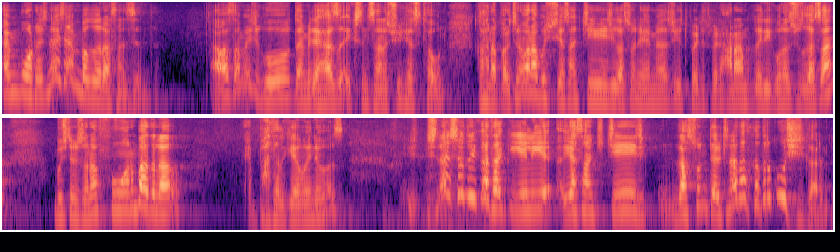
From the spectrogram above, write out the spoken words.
اَمہِ برونٛٹھ ٲسۍ نہٕ اَسہِ اَمہِ بغٲر آسان زِندٕ اَوا سَمٕجھ گوٚو تَمہِ لِحاظہٕ أکِس اِنسانَس چھُ حِصہٕ تھاوُن کانٛہہ نَفر چھُنہ وَنان بہٕ چھُس یَژھان چینٛج گژھُن ہے مےٚ حظ چھُ یِتھ پٲٹھۍ یِتھ پٲٹھۍ حرام کٲری کُن حظ چھُس گژھان بہٕ چھُس تٔمِس وَنان فون بَدلاو ہے بدل کیٛاہ ؤنِو حظ یہِ چھُنہ سیٚودُے کَتھا کہِ ییٚلہِ یہِ یَژھان چینٛج گژھُن تیٚلہِ چھِنہ تَتھ خٲطرٕ کوٗشِش کَرٕنۍ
